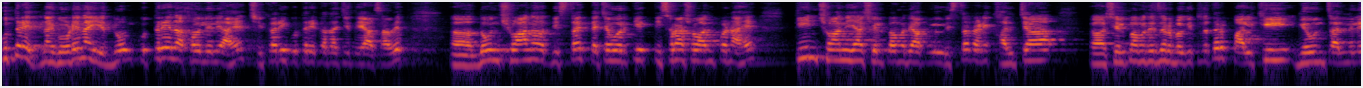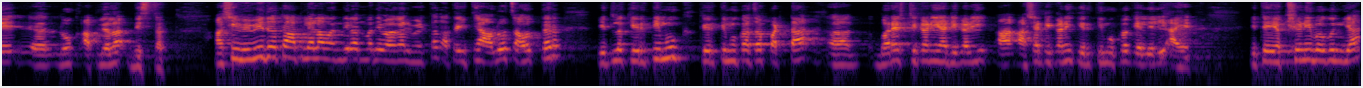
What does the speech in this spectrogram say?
कुत्रेत नाही घोडे नाहीये दोन कुत्रे दाखवलेले आहेत. शिकारी कुत्रे कदाचित हे असावेत. दोन श्वान दिसत आहेत. त्याच्यावरती एक तिसरा श्वान पण आहे. तीन श्वान या शिल्पामध्ये आपल्याला दिसतात आणि खालच्या शिल्पामध्ये जर बघितलं तर पालखी घेऊन चाललेले लोक आपल्याला दिसतात. अशी विविधता आपल्याला मंदिरांमध्ये बघायला मिळतात. आता इथे आलोच आहोत तर इथलं कीर्तिमुख कीर्तिमुखाचा पट्टा बऱ्याच ठिकाणी या ठिकाणी अशा ठिकाणी कीर्तिमुख केलेली आहेत. इथे यक्षिणी बघून घ्या.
